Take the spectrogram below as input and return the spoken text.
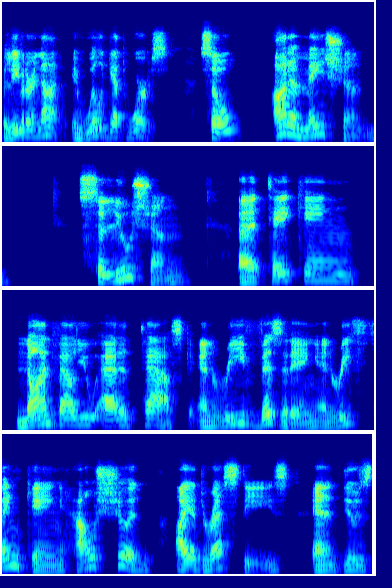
Believe it or not, it will get worse. So automation solution uh, taking non-value added task and revisiting and rethinking how should I address these and does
